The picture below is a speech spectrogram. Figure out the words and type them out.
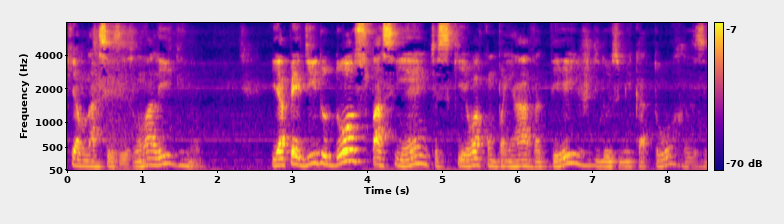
que é o narcisismo maligno e a pedido dos pacientes que eu acompanhava desde 2014,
